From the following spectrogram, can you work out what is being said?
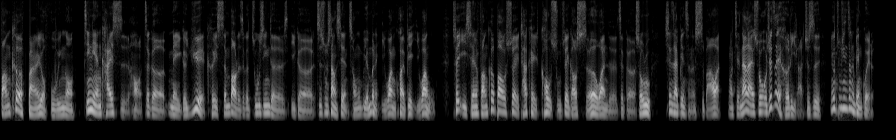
房客反而有福音哦。今年开始，哈，这个每个月可以申报的这个租金的一个支出上限，从原本的一万块变一万五，所以以前房客报税，它可以扣除最高十二万的这个收入。现在变成了十八万啊！简单来说，我觉得这也合理啦，就是因为租金真的变贵了，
